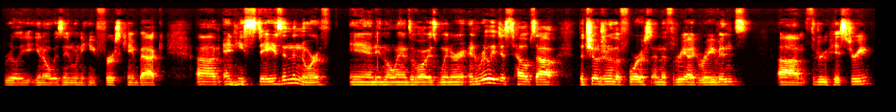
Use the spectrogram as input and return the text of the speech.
really, you know, was in when he first came back. Um, and he stays in the North and in the lands of always winter and really just helps out the children of the forest and the three-eyed ravens um, through history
